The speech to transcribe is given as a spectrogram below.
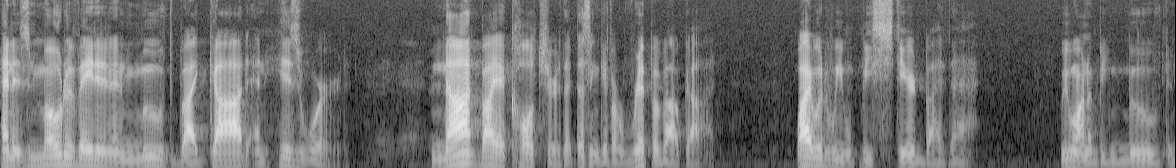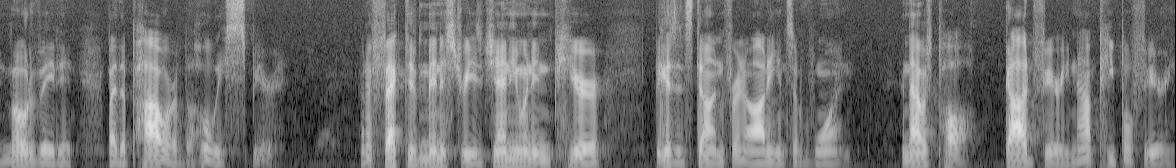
and is motivated and moved by God and His Word not by a culture that doesn't give a rip about God. Why would we be steered by that? We want to be moved and motivated by the power of the Holy Spirit. An effective ministry is genuine and pure because it's done for an audience of one. And that was Paul, God fearing, not people fearing.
